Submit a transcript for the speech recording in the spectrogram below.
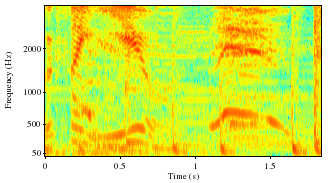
looks like you.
